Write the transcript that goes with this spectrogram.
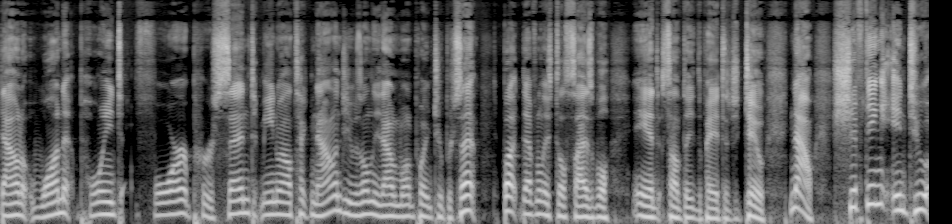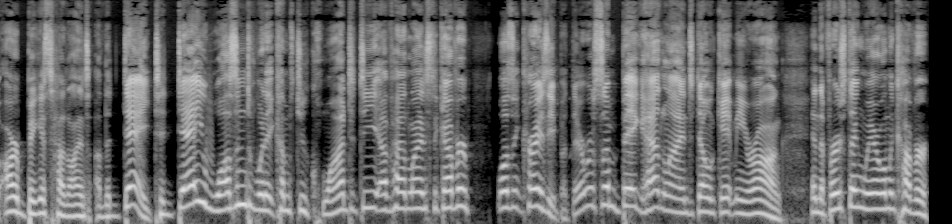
down 1.4%. Meanwhile, technology was only down 1.2%, but definitely still sizable and something to pay attention to. Now, shifting into our biggest headlines of the day. Today wasn't when it comes to quantity of headlines to cover, wasn't crazy, but there were some big headlines, don't get me wrong. And the first thing we are going to cover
